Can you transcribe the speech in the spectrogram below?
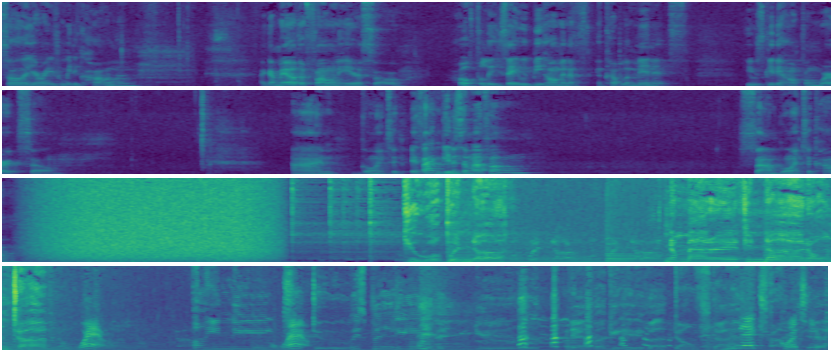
So, are you ready for me to call him? I got my other phone here, so hopefully he said he would be home in a, a couple of minutes. He was getting home from work, so I'm going to, if I can get into my phone, so I'm going to call him. You a winner. No matter if you're not on top. Wow. All you need Wow. to do is believe Next question.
